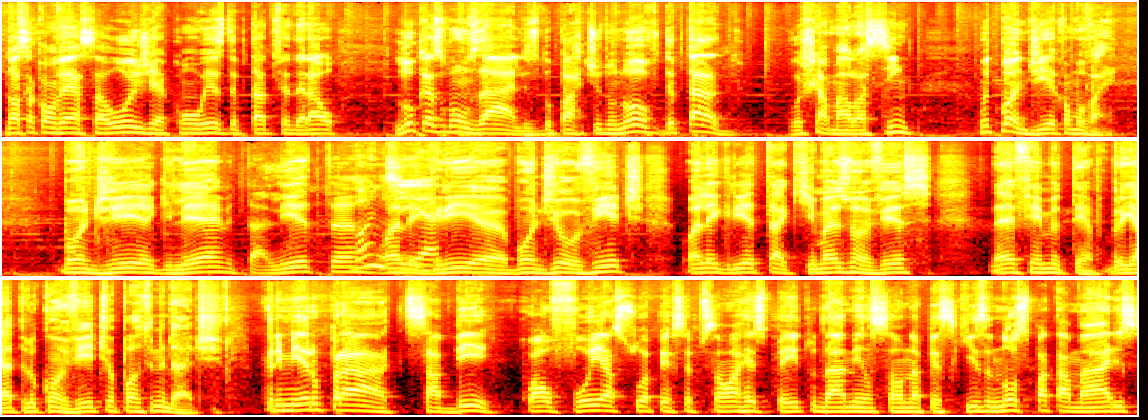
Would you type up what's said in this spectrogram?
Nossa conversa hoje é com o ex-deputado federal Lucas Gonzalez, do Partido Novo. Deputado, vou chamá-lo assim. Muito bom dia, como vai? Bom dia, Guilherme, Talita. Bom uma dia. alegria, bom dia, ouvinte. Uma alegria estar aqui mais uma vez na FM O Tempo. Obrigado pelo convite e oportunidade. Primeiro, para saber qual foi a sua percepção a respeito da menção na pesquisa nos patamares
